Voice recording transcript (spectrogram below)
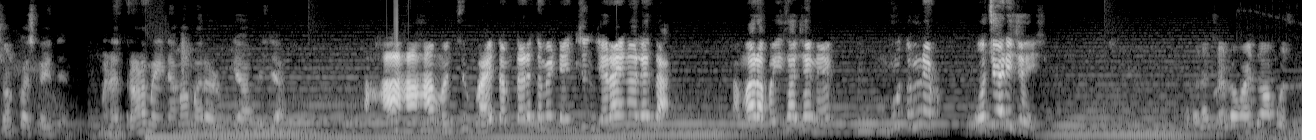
ચોક્કસ કહી દે. મને ત્રણ મહિનામાં મારા રૂપિયા આપી જા. હા હા હા મનસુખભાઈ તમતારે તમે ટેન્શન જરાય ન લેતા. તમારા પૈસા છે ને હું તમને પહોંચાડી જઈશ. તને છેલ્લો વાયદો આપું છું.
